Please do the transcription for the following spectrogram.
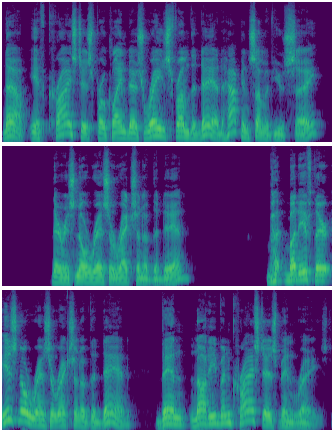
Now, if Christ is proclaimed as raised from the dead, how can some of you say, There is no resurrection of the dead? But, but if there is no resurrection of the dead, then not even Christ has been raised.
